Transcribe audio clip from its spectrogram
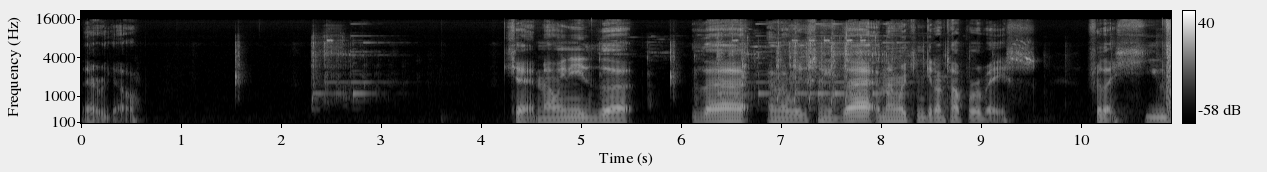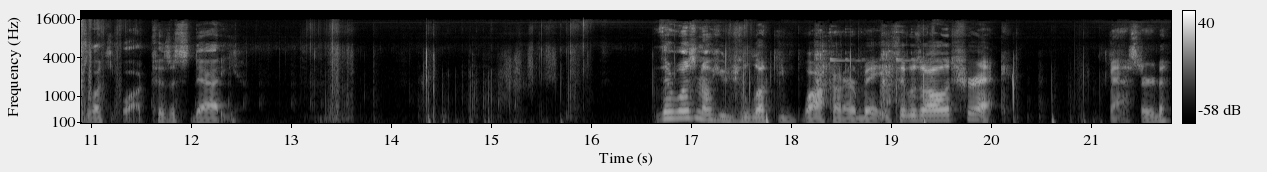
There we go. Okay, now we need the that, and then we just need that, and then we can get on top of our base for that huge lucky block, because it's daddy. There was no huge lucky block on our base. It was all a trick. Bastard.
